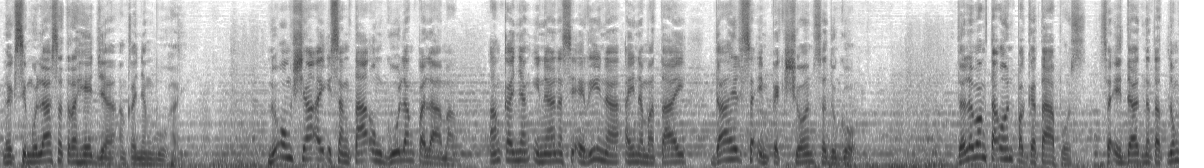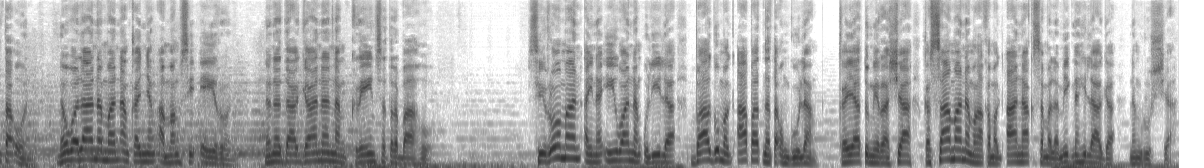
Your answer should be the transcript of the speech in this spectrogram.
Nagsimula sa trahedya ang kanyang buhay. Noong siya ay isang taong gulang pa lamang, ang kanyang ina na si Irina ay namatay dahil sa impeksyon sa dugo. Dalawang taon pagkatapos, sa edad na tatlong taon, nawala naman ang kanyang amang si Aaron na nadaganan ng crane sa trabaho. Si Roman ay naiwan ng ulila bago mag-apat na taong gulang, kaya tumira siya kasama ng mga kamag-anak sa malamig na hilaga ng Rusya.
